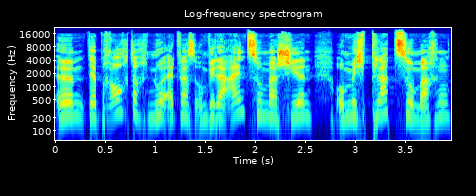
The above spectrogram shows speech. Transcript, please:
ähm, der braucht doch nur etwas, um wieder einzumarschieren, um mich platt zu machen.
